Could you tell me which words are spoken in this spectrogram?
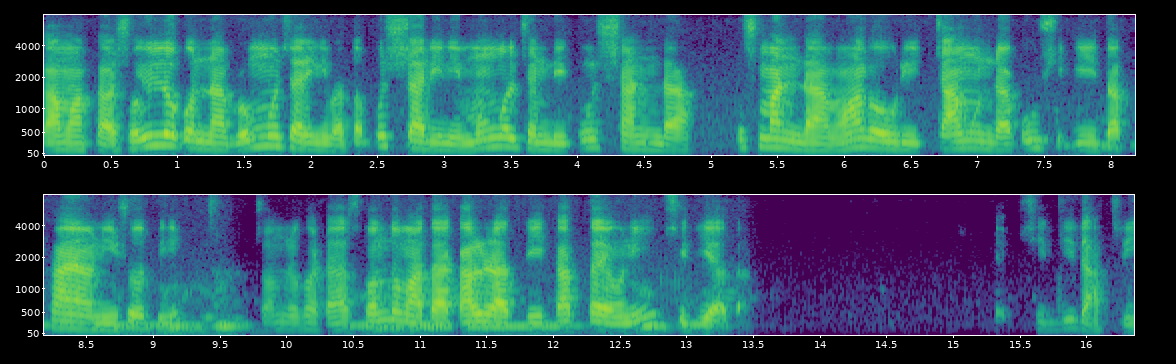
কামাখ্যা শৈলকন্যা, ব্রহ্মচারিণী বা তপস্যারিণী, মঙ্গলচণ্ডী কুষান্ডা কুষ্মান্ডা, মহাগৌরী চামুন্ডা কৌশিকী, দক্ষায়ণী, সতী, চন্দ্রঘটা, স্কন্দমাতা, কালরাত্রি কাত্তায়নী সিদ্ধিদাতা। সিদ্ধিদাত্রী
